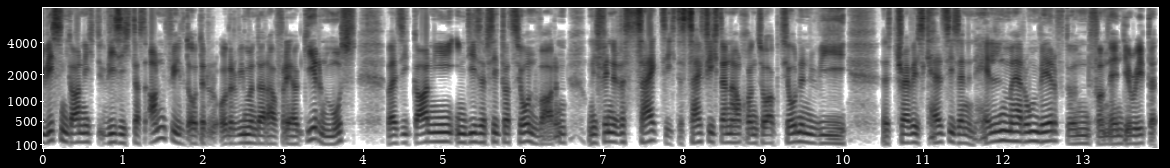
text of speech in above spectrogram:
sie wissen gar nicht, wie sich das anfühlt oder, oder wie man darauf reagieren muss, weil sie gar nie in dieser Situation waren. Und ich finde, das zeigt sich. Das zeigt sich dann auch an so Aktionen wie dass Travis Kelsey seinen Helm herumwirft und von Andy Reid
